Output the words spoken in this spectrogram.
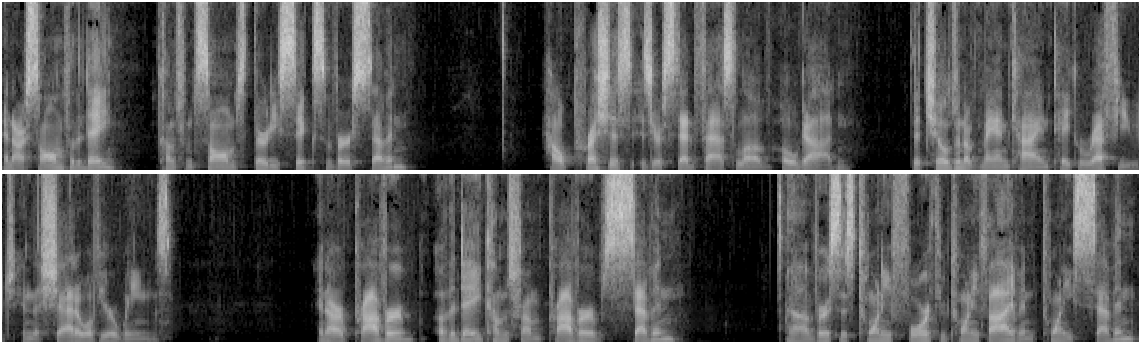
And our psalm for the day comes from Psalms 36, verse 7. How precious is your steadfast love, O God! The children of mankind take refuge in the shadow of your wings. And our proverb of the day comes from Proverbs 7, uh, verses 24 through 25 and 27,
